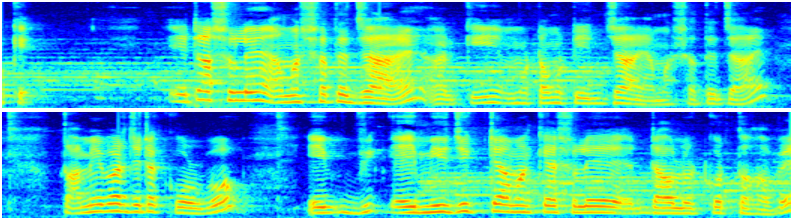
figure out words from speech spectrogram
ওকে এটা আসলে আমার সাথে যায় আর কি, মোটামুটি যায়, আমার সাথে যায়। তো আমি এবার যেটা করব, এই এই মিউজিকটা আমাকে আসলে ডাউনলোড করতে হবে।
